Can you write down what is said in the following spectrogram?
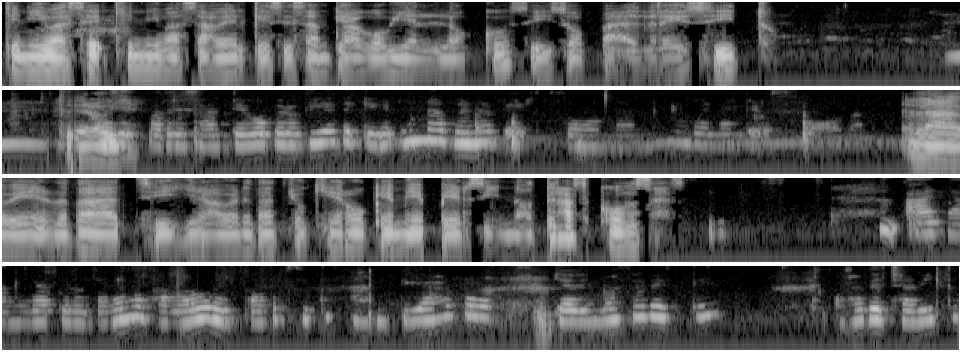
¿Quién iba a ser, quién iba a saber que ese Santiago bien loco se hizo padrecito? Pero Oye, oye, Padre Santiago, pero fíjate que una buena persona, una buena persona. la verdad, sí, la verdad yo quiero que me persine otras cosas. Ay, amiga, pero ya habíamos hablado del Padrecito Santiago. Que además, ¿sabes qué? Cosas del chavito,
